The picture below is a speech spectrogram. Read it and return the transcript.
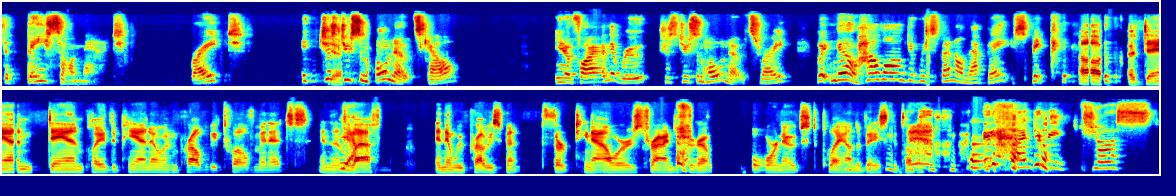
the bass on that, right? It just Yeah. do some whole notes, Cal you know, find the root, just do some whole notes, right? But no, how long did we spend on that bass? Bec- Uh, uh, Dan Dan played the piano in probably 12 minutes and then Yeah. left, and then we probably spent 13 hours trying to figure out four notes to play on the bass guitar. it had to be just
